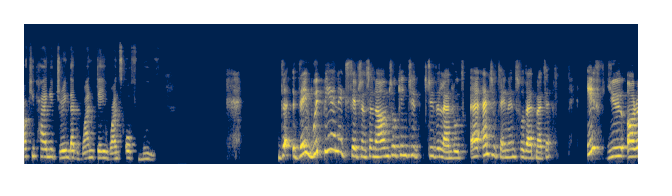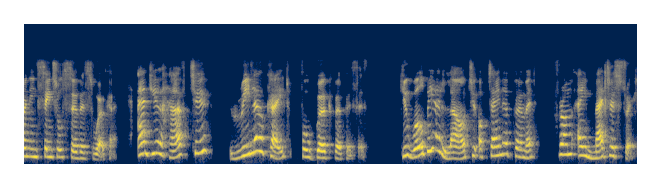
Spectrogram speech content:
occupying it during that one day once off move? The, there would be an exception. So now I'm talking to, to the landlords uh, and to tenants for that matter. If you are an essential service worker and you have to relocate for work purposes, you will be allowed to obtain a permit from a magistrate.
